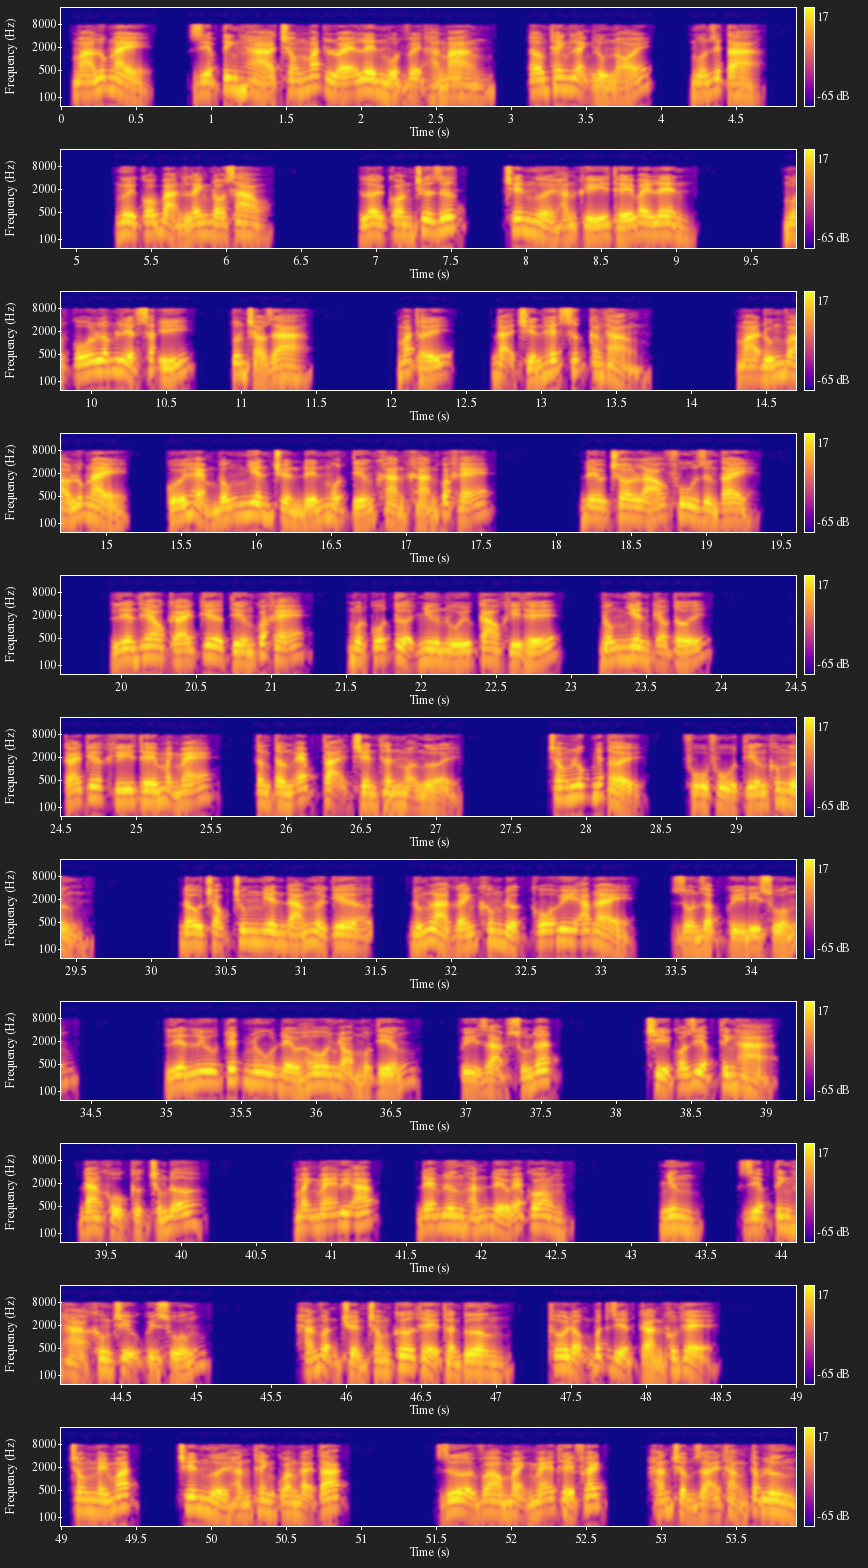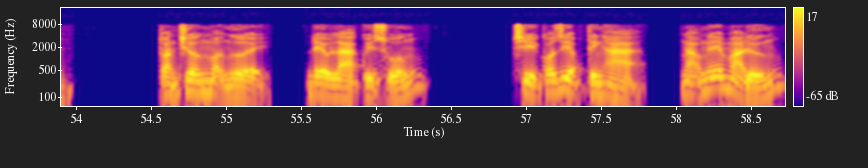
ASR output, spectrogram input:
Mà lúc này, Diệp Tinh Hà trong mắt lóe lên một vệt hàn mang, âm thanh lạnh lùng nói, muốn giết ta? Ngươi có bản lĩnh đó sao? Lời còn chưa dứt, trên người hắn khí thế bay lên. Một cỗ lâm liệt sát ý tuôn trào ra. Mắt thấy, đại chiến hết sức căng thẳng. Mà đúng vào lúc này, cuối hẻm bỗng nhiên truyền đến một tiếng khàn khàn quắc khẽ. Đều cho lão phu dừng tay. Liền theo cái kia tiếng quắc khẽ, một cỗ tựa như núi cao khí thế, bỗng nhiên kéo tới. Cái kia khí thế mạnh mẽ, tầng tầng ép tại trên thân mọi người. Trong lúc nhất thời, phù phù tiếng không ngừng. Đầu chọc trung niên đám người kia, đúng là gánh không được cỗ uy áp này, dồn dập quỳ đi xuống. Liên Lưu Tuyết Nhu đều hô nhỏ một tiếng, quỳ giảm xuống đất. Chỉ có Diệp Tinh Hà đang khổ cực chống đỡ. Mạnh mẽ uy áp, đem lưng hắn đều ép cong. Nhưng, Diệp Tinh Hà không chịu quỳ xuống. Hắn vận chuyển trong cơ thể thần cương, thôi động bất diệt càn khôn thể. Trong nháy mắt, trên người hắn thanh quang đại tác. Dựa vào mạnh mẽ thể phách, hắn chậm rãi thẳng tắp lưng. Toàn trường mọi người đều là quỳ xuống. Chỉ có Diệp Tinh Hà ngạo nghễ mà đứng.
